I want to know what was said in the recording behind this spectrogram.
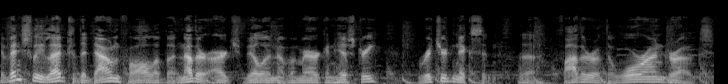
eventually led to the downfall of another arch villain of American history, Richard Nixon, the father of the war on drugs.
